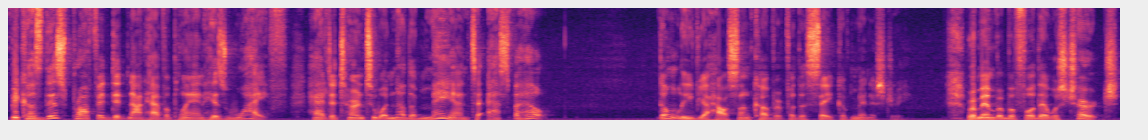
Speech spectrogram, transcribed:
Because this prophet did not have a plan, his wife had to turn to another man to ask for help. Don't leave your house uncovered for the sake of ministry. Remember, before there was church,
